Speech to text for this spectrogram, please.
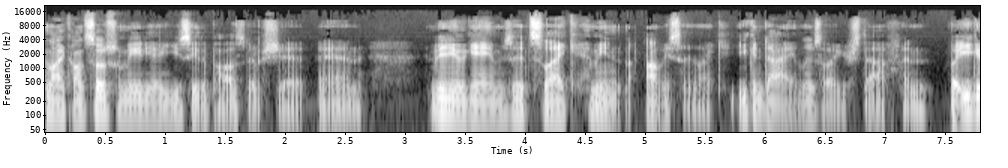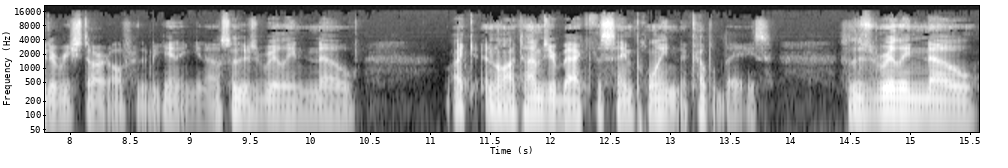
like on social media, you see the positive shit and video games. It's like, I mean, obviously, like you can die and lose all your stuff, and but you get to restart all from the beginning. You know, so there's really no like, and a lot of times you're back to the same point in a couple days. So there's really no,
